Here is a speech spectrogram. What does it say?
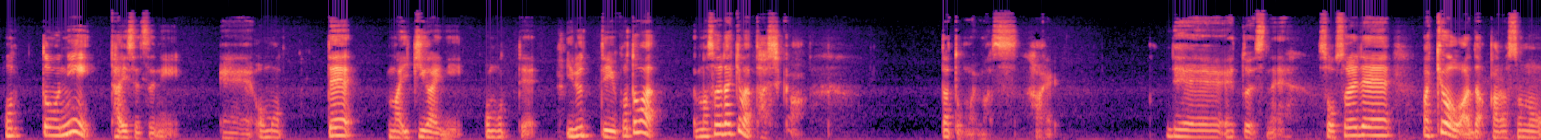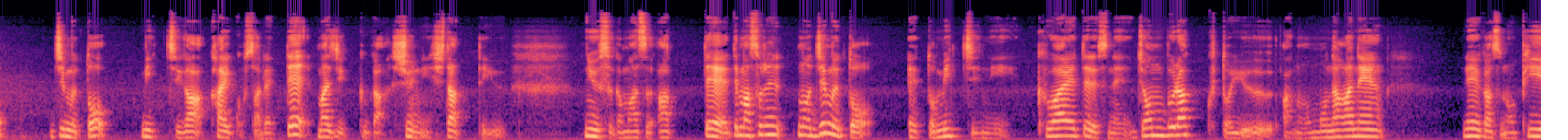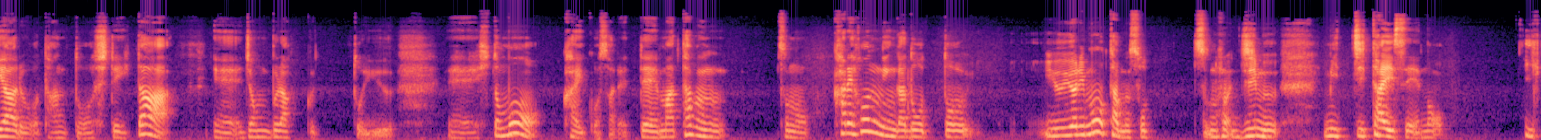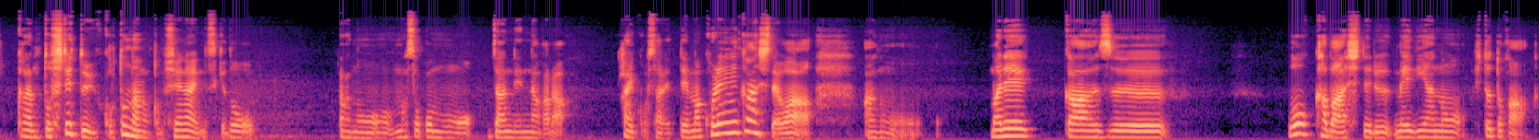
本当に大切に、えー、思って、まあ、生きがいに思っているっていうことは、まあ、それだけは確かだと思います。はい、でえっとですねそうそれで、まあ、今日はだからそのジムとミッチが解雇されてマジックが就任したっていうニュースがまずあってでまあそれのジムと、えっと、ミッチに加えてですねジョン・ブラックというあのもう長年レーガスの PR を担当していた、えー、ジョン・ブラックという、えー、人も解雇されてまあ多分その彼本人がどうというよりも多分そっちそのジムミッチ体制の一環としてということなのかもしれないんですけどあの、まあ、そこも残念ながら解雇されて、まあ、これに関してはあの、まあ、レイカーズをカバーしてるメディアの人とか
